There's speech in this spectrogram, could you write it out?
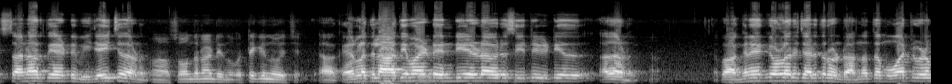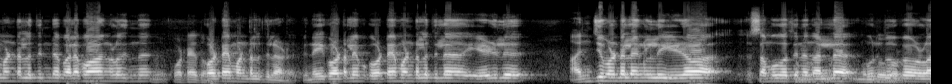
സ്ഥാനാർത്ഥിയായിട്ട് വിജയിച്ചതാണ്. സ്വന്തമായിട്ട് ഒറ്റയ്ക്ക് വെച്ച്. ആ, കേരളത്തിൽ ആദ്യമായിട്ട് എൻ ഡി എയുടെ ഒരു സീറ്റ് കിട്ടിയത് അതാണ്. അപ്പൊ അങ്ങനെയൊക്കെയുള്ള ഒരു ചരിത്രമുണ്ട്. അന്നത്തെ മൂവാറ്റുപുഴ മണ്ഡലത്തിന്റെ പല ഭാഗങ്ങളും ഇന്ന് കോട്ടയം കോട്ടയം മണ്ഡലത്തിലാണ്. പിന്നെ ഈ കോട്ടയം കോട്ടയം മണ്ഡലത്തിലെ ഏഴിൽ അഞ്ച് മണ്ഡലങ്ങളിൽ ഈഴവ സമൂഹത്തിന് നല്ല മുൻതൂക്കമുള്ള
